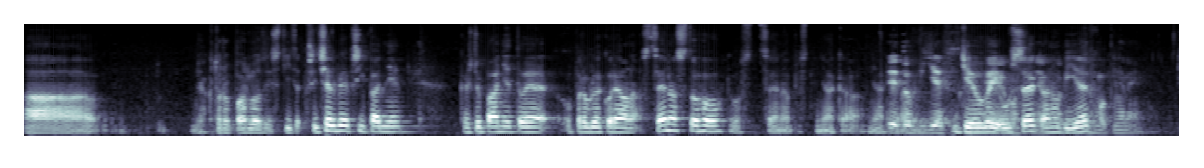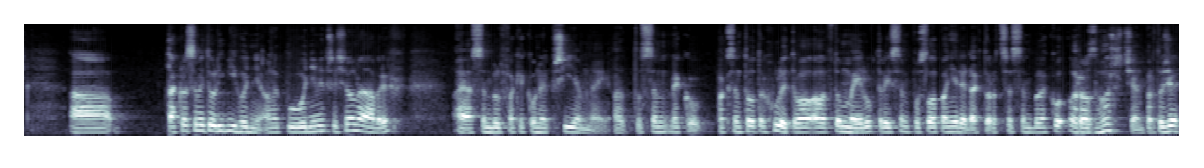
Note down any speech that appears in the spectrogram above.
a jak to dopadlo, zjistíte při čerbě případně. Každopádně to je opravdu jako reálná scéna z toho, nebo scéna prostě nějaká, nějaká je to výjev, dějový úsek, vlastně ano, výjev. A takhle se mi to líbí hodně, ale původně mi přišel návrh a já jsem byl fakt jako nepříjemný. A to jsem jako, pak jsem toho trochu litoval, ale v tom mailu, který jsem poslal paní redaktorce, jsem byl jako rozhořčen, protože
